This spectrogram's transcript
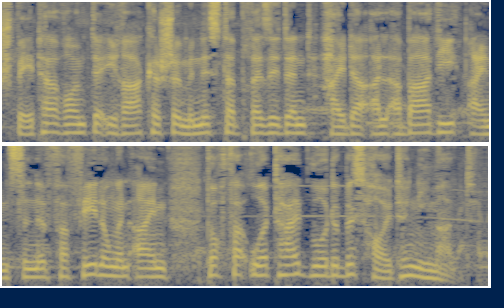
Später räumt der irakische Ministerpräsident Haider al-Abadi einzelne Verfehlungen ein, doch verurteilt wurde bis heute niemand.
